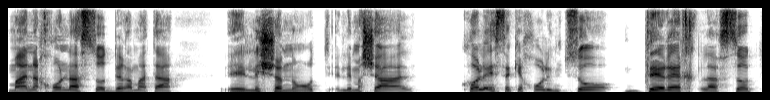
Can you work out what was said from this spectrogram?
מה נכון לעשות ברמת הלשנות. אה, למשל, כל עסק יכול למצוא דרך לעשות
